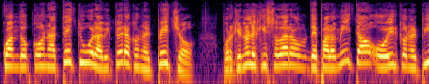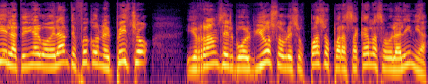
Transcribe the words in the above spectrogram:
cuando Konaté tuvo la victoria con el pecho, porque no le quiso dar de palomita o ir con el pie, la tenía algo delante, fue con el pecho y Ramsel volvió sobre sus pasos para sacarla sobre la línea.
